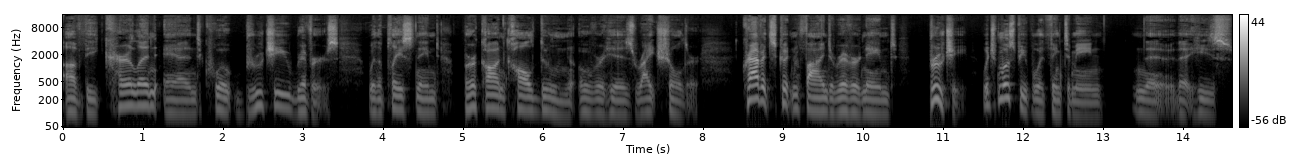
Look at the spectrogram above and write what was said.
of the Kherlen and, quote, Bruchi rivers, with a place named Burkhan Khaldun over his right shoulder. Kravitz couldn't find a river named Bruchi, which most people would think to mean that he's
